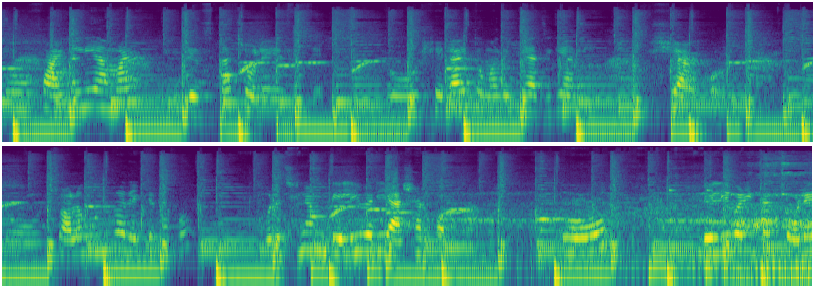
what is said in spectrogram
তো ফাইনালি আমার ড্রেসটা চলে এসেছে। তো সেটাই তোমাদেরকে আজকে আমি শেয়ার করব। চলো বন্ধুরা, দেখতে থাকো। বলেছিলাম ডেলিভারি আসার কথা। তো ডেলিভারিটা চলে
